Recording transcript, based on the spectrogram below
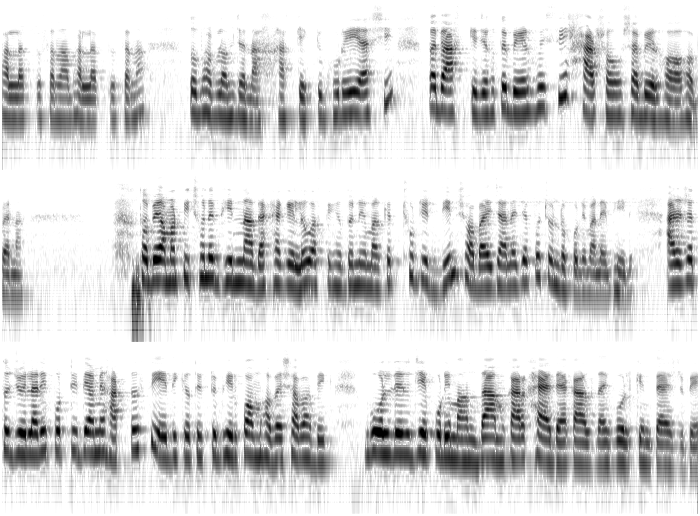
ভালো লাগতেছে না, ভালো লাগতেছে না। তো ভাবলাম যে না, আজকে একটু ঘুরেই আসি। তবে আজকে যেহেতু বের হয়েছি হার সহসা বের হওয়া হবে না। তবে আমার পিছনে ভিড় না দেখা গেলেও আজকে কিন্তু নিউ মার্কেট ছুটির দিন, সবাই জানে যে প্রচণ্ড পরিমাণে ভিড়। আর এটা তো জুয়েলারি পট্টি দিয়ে আমি হাঁটতেছি এদিকে তো একটু ভিড় কম হবে, স্বাভাবিক। গোল্ডের যে পরিমাণ দাম, কার খায় দেয় কাজ নাই গোল্ড কিনতে আসবে,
